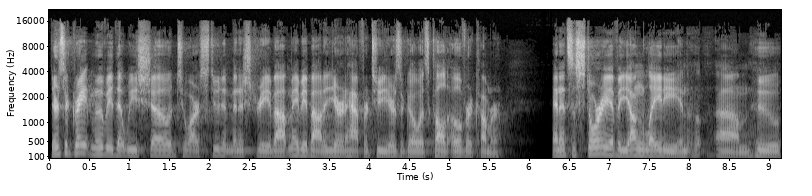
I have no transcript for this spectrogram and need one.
There's a great movie that we showed to our student ministry about maybe about a year and a half or two years ago. It's called Overcomer. And it's a story of a young lady um, who,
